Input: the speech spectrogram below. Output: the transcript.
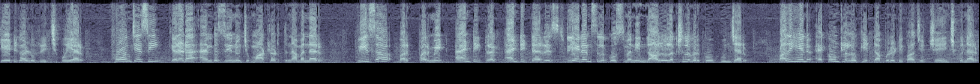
కేటుగాళ్ళు రెచ్చిపోయారు. ఫోన్ చేసి కెనడా ఎంబసీ నుంచి మాట్లాడుతున్నామన్నారు. Visa work permit anti drug anti terrorist క్లియరెన్స్ల కోసమని నాలుగు లక్షల వరకు గుంజారు. పదిహేను అకౌంట్లలోకి డబ్బులు డిపాజిట్ చేయించుకున్నారు.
